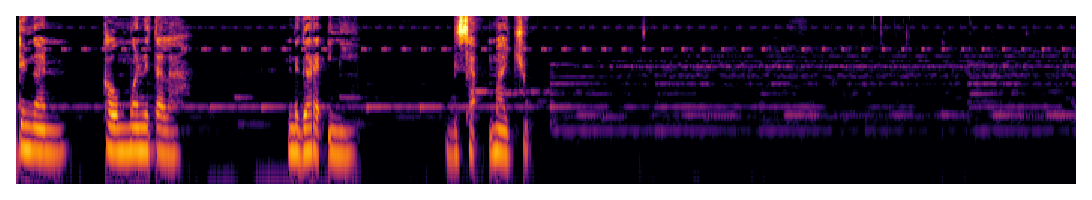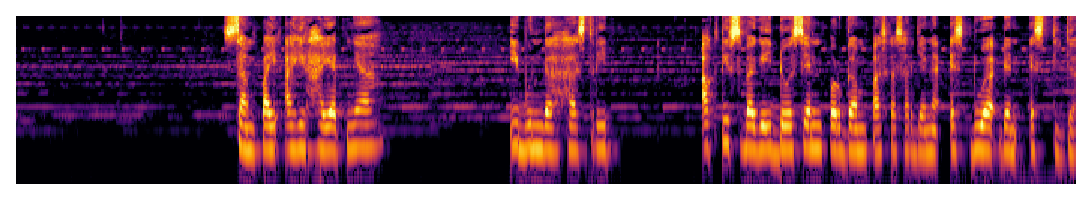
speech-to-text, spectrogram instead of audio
dengan kaum wanitalah negara ini bisa maju. Sampai akhir hayatnya, Ibunda Hastrid aktif sebagai dosen program pasca sarjana S2 dan S3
